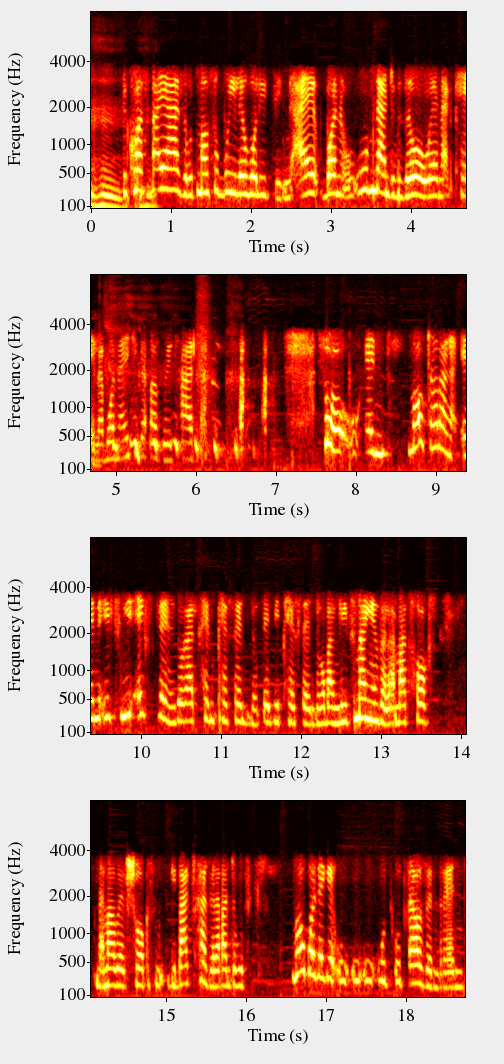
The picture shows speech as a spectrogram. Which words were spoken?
Mhm. Because bayazi ukuthi uma usubuyile eholidini ayi bona umnandi mzewo wena kuphela bona ikinto abazoyithatha so and mawucabanga and ithi ngi-explain into ka-ten percent no-thirty percent ngoba ngithi uma ngenza lama-talks nama-workshops ngibachazele abantu ukuthi uma uboleke u-thousand rand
